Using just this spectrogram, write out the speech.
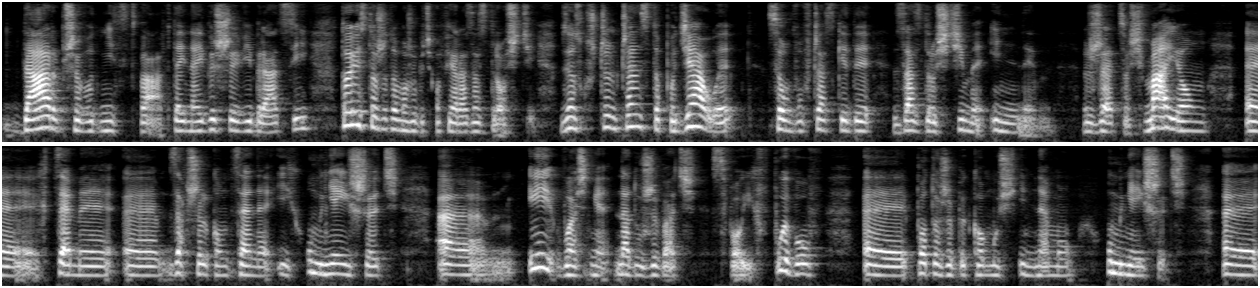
dar przewodnictwa w tej najwyższej wibracji, to jest to, że to może być ofiara zazdrości. W związku z czym często podziały są wówczas, kiedy zazdrościmy innym, że coś mają, e, chcemy e, za wszelką cenę ich umniejszyć i właśnie nadużywać swoich wpływów e, po to, żeby komuś innemu umniejszyć. E,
